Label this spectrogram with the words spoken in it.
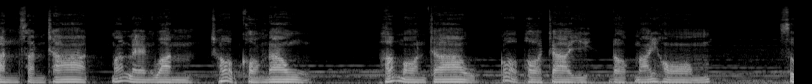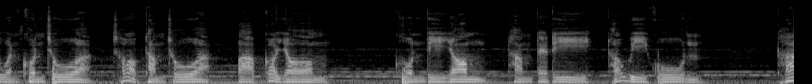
อันสัญชาติมะแมลงวันชอบของเน่า พระมอนเจ้าก็พอใจดอกไม้หอม ส่วนคนชั่วชอบทำชั่ว บาปก็ยอม คนดีย่อมทำแต่ดีทวีคูณ ถ้า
